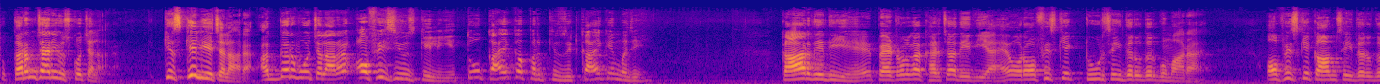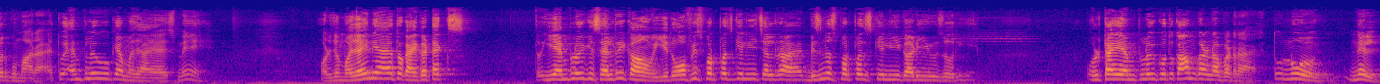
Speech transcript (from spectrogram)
तो कर्मचारी उसको चला रहा है। किसके लिए चला रहा है? अगर वो चला रहा है ऑफ़िस यूज़ के लिए तो काय का परक्यूजिट काय के मज़े? कार दे दी है पेट्रोल का खर्चा दे दिया है और ऑफ़िस के टूर से इधर उधर घुमा रहा है। ऑफ़िस के काम से इधर उधर घुमा रहा है। तो एम्प्लॉय को क्या मज़ा आया इसमें? और जो मज़ा ही नहीं आया तो काय का टैक्स तो ये एम्प्लॉय की सैलरी कहाँ हुई? ये तो ऑफ़िस पर्पज़ के लिए चल रहा है बिज़नेस पर्पज़ के लिए गाड़ी यूज़ हो रही है। उल्टा ही एम्प्लॉय को तो काम करना पड़ रहा है। तो नो निल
